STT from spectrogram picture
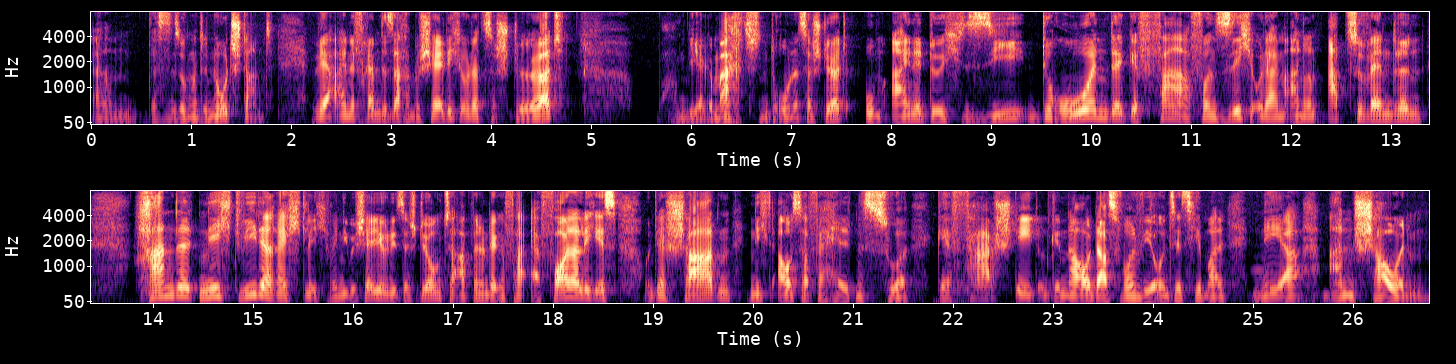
Ähm, das ist der sogenannte Notstand. Wer eine fremde Sache beschädigt oder zerstört haben die ja gemacht, eine Drohne zerstört, um eine durch sie drohende Gefahr von sich oder einem anderen abzuwenden, handelt nicht widerrechtlich, wenn die Beschädigung, die Zerstörung zur Abwendung der Gefahr erforderlich ist und der Schaden nicht außer Verhältnis zur Gefahr steht. Und genau das wollen wir uns jetzt hier mal näher anschauen.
